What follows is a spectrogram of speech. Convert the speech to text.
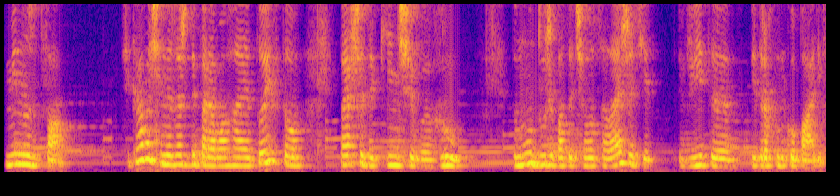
мінус 2. Цікаво, що не завжди перемагає той, хто перший закінчив гру. Тому дуже багато чого залежить від е, підрахунку балів.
